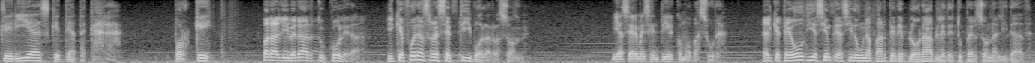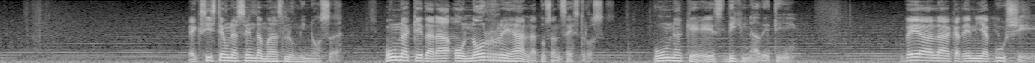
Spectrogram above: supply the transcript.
Querías que te atacara. ¿Por qué? Para liberar tu cólera y que fueras receptivo a la razón. Y hacerme sentir como basura. El que te odie siempre ha sido una parte deplorable de tu personalidad. Existe una senda más luminosa, una que dará honor real a tus ancestros, una que es digna de ti. Ve a la Academia Gushi,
